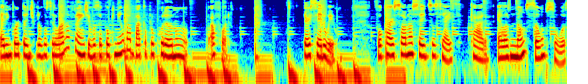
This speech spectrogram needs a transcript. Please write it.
era importante para você lá na frente e você foi que nem um babaca procurando afora. Terceiro erro Focar só nas redes sociais. Cara, elas não são suas.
